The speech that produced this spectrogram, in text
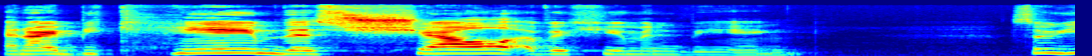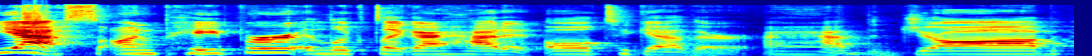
and I became this shell of a human being. So, yes, on paper, it looked like I had it all together. I had the job,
